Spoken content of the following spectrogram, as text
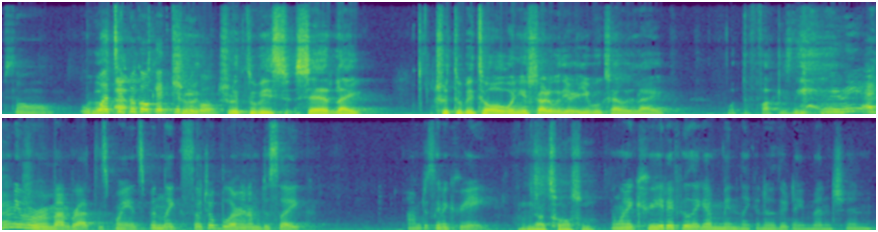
So Because what I- typical get typical? Truth, to be said, like truth to be told, when you started with your ebooks, I was like, "What the fuck is this?" Really? I don't even remember at this point. It's been like such a blur and I'm just like, I'm just going to create. That's awesome. And when I create, I feel like I'm in like another dimension.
